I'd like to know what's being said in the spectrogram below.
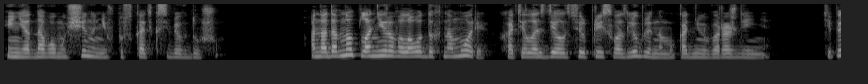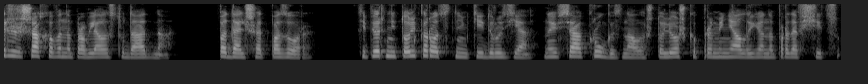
и ни одного мужчину не впускать к себе в душу. Она давно планировала отдых на море, хотела сделать сюрприз возлюбленному ко дню его рождения. Теперь же Шахова направлялась туда одна, подальше от позора. Теперь не только родственники и друзья, но и вся округа знала, что Лешка променял ее на продавщицу,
